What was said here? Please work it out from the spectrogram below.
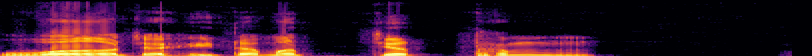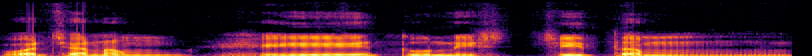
उवाच हितमत्यर्थम् वचनम् हेतुनिश्चितम्।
